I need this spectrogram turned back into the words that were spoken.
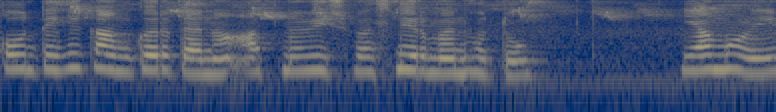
कोणतेही काम करताना आत्मविश्वास निर्माण होतो. यामुळे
